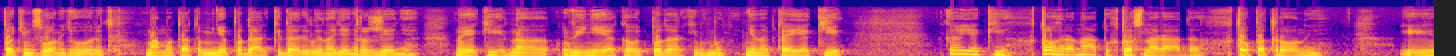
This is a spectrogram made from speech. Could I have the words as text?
Потім дзвонить, говорить, мамо, тато, мені подарки дарили на день рождення. Ну які на війні, яка от подарки? Ніна питає, які? Каже, які? Хто гранату, хто снарада, хто патрони. І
